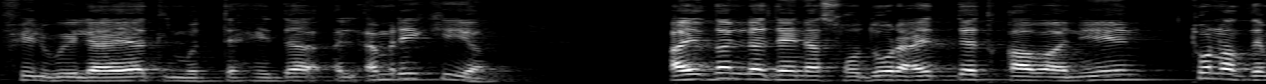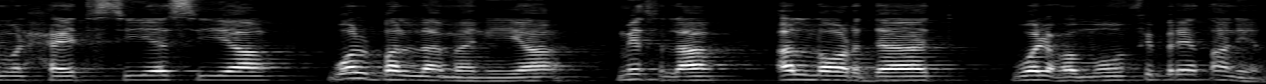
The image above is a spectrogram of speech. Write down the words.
في الولايات المتحدة الأمريكية. أيضا لدينا صدور عدة قوانين تنظم الحياة السياسية والبرلمانية مثل اللوردات والعموم في بريطانيا.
